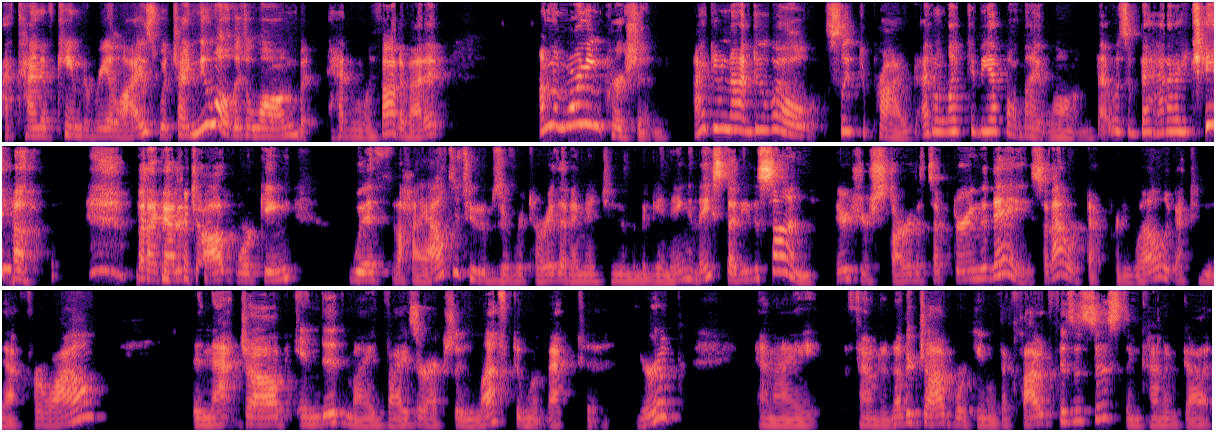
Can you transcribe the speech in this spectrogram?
I kind of came to realize, which I knew all this along, but hadn't really thought about it. I'm a morning person. I do not do well sleep deprived. I don't like to be up all night long. That was a bad idea. but I got a job working with the high altitude observatory that I mentioned in the beginning, and they study the sun. There's your star that's up during the day. So that worked out pretty well. I got to do that for a while. Then that job ended. My advisor actually left and went back to Europe. And I found another job working with a cloud physicist and kind of got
